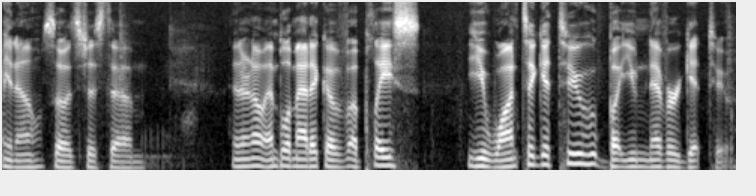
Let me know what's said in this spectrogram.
You know, so it's just um I don't know, emblematic of a place you want to get to but you never get to.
